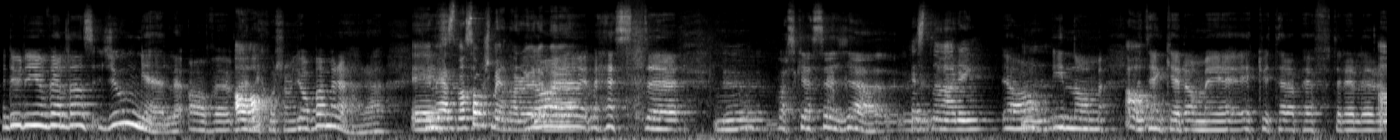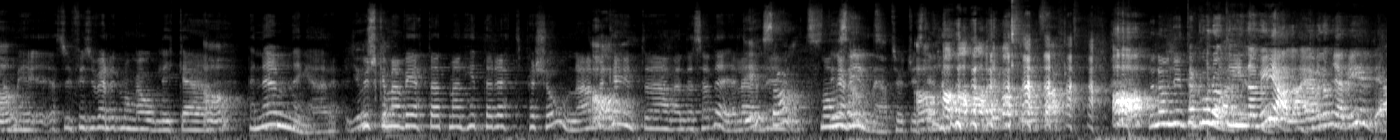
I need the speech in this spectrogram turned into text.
Men du, det är ju en väldans djungel av eh, människor som jobbar med det här. Eh, med hästmassage menar du? Ja, eller med med häst... eh, Mm. eh, vad ska jag säga? hästnäring? Ja, Mm. inom, Ja. jag tänker de är ekviterapeuter eller Ja. de är, alltså det finns ju väldigt många olika Ja. benämningar. Just Hur ska det. man veta att man hittar rätt person? Alla Ja. kan ju inte använda sig av dig. Eller? Det är sant. Många det är vill sant. det naturligtvis. Ja, det var snällt sagt. Ja, Men om det inte jag kommer nog inte går. hinna med alla, även om jag vill det.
